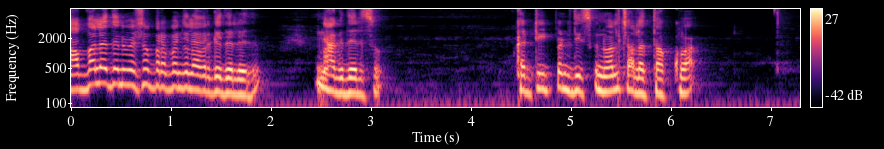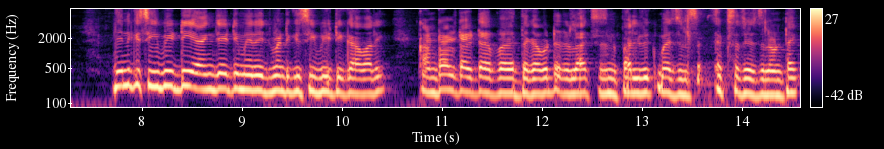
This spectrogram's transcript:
అవ్వలేదనే విషయం ప్రపంచంలో ఎవరికీ తెలియదు. నాకు తెలుసు. కానీ ట్రీట్మెంట్ తీసుకునే వాళ్ళు చాలా తక్కువ. దీనికి సిబిటీ యాంగ్జైటీ మేనేజ్మెంట్కి సిబిటీ కావాలి. కంట్రోల్ టైట్ అయిపోతుంది కాబట్టి రిలాక్సేషన్ పల్విక్ మజిల్స్ ఎక్సర్సైజ్లు ఉంటాయి.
